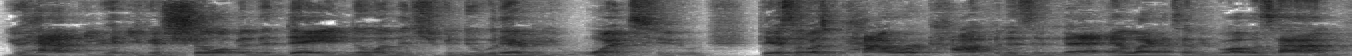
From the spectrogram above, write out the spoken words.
you have you you can show up in the day knowing that you can do whatever you want to. There's so much power, confidence in that, and like I tell people all the time,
